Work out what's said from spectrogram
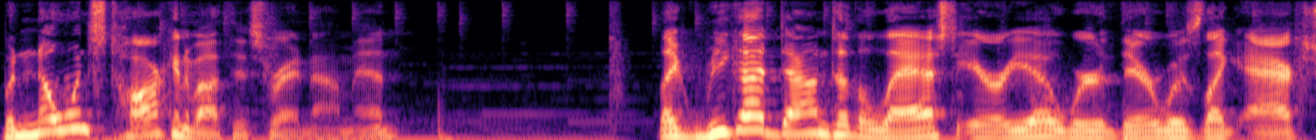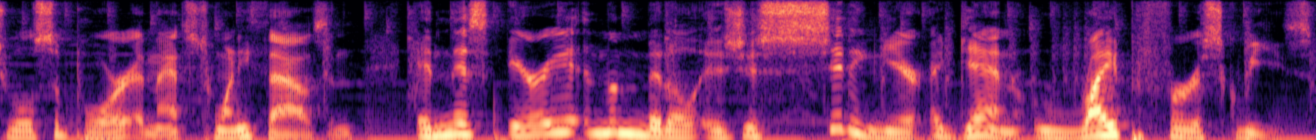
But no one's talking about this right now, man. Like we got down to the last area where there was like actual support, and that's 20,000. And this area in the middle is just sitting here again, ripe for a squeeze.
